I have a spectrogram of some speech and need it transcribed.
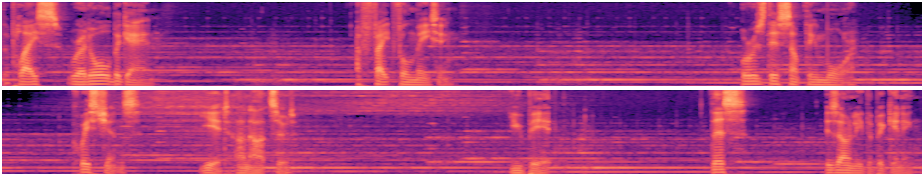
The place where it all began. Fateful meeting. Or is there something more? Questions yet unanswered. You bet. This is only the beginning.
